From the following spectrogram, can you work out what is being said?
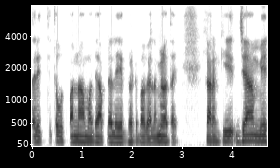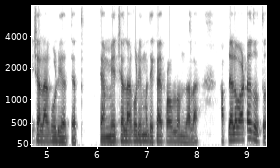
तरी तिथं उत्पन्नामध्ये आपल्याला एक घट बघायला मिळत आहे. कारण की ज्या मेच्या लागवडी होत्यात त्या मेच्या लागवडीमध्ये काय प्रॉब्लेम झाला? आपल्याला वाटत होतं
